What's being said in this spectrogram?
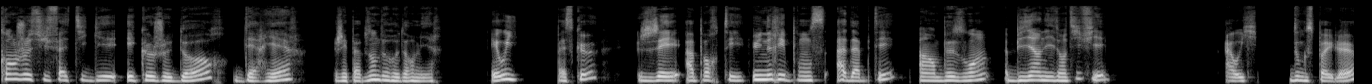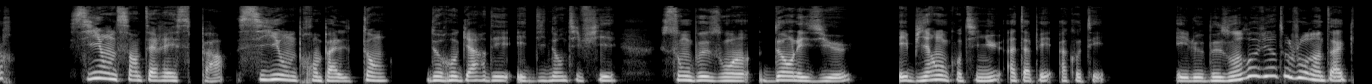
quand je suis fatiguée et que je dors, derrière, j'ai pas besoin de redormir. Et oui, parce que j'ai apporté une réponse adaptée à un besoin bien identifié. Ah oui, donc spoiler, si on ne s'intéresse pas, si on ne prend pas le temps de regarder et d'identifier son besoin dans les yeux, eh bien on continue à taper à côté. Et le besoin revient toujours intact.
